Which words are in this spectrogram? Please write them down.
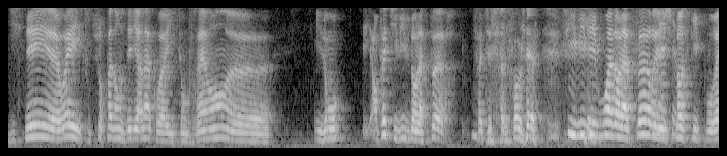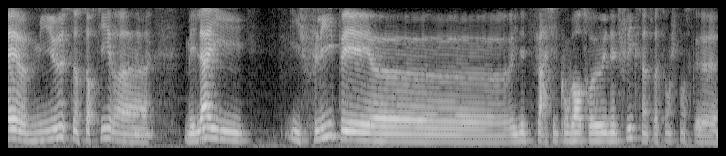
Disney, euh, ouais, ils sont toujours pas dans ce délire là quoi. Ils sont vraiment. euh, ils ont. En fait, ils vivent dans la peur. En fait, c'est ça le problème. S'ils vivaient moins dans la peur, et je pense qu'ils pourraient euh, mieux s'en sortir. euh, Mhm. mais là, ils, ils flippent et euh, il est enfin, c'est le combat entre eux et Netflix. hein. De toute façon, je pense que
